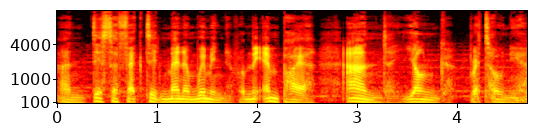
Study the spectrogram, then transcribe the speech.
and disaffected men and women from the Empire and young Bretonnia.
